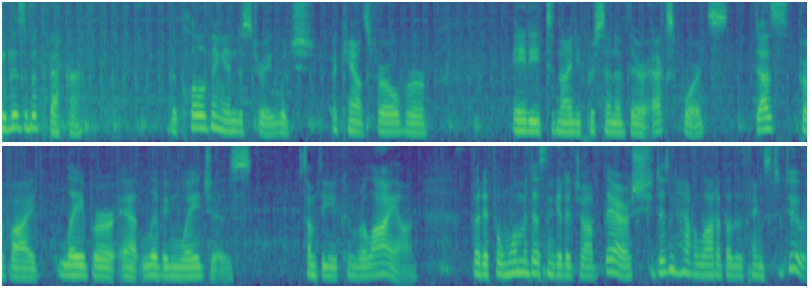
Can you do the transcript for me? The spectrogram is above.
Elizabeth Becker. The clothing industry, which accounts for over 80 to 90 percent of their exports, does provide labor at living wages, something you can rely on. But if a woman doesn't get a job there, she doesn't have a lot of other things to do.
